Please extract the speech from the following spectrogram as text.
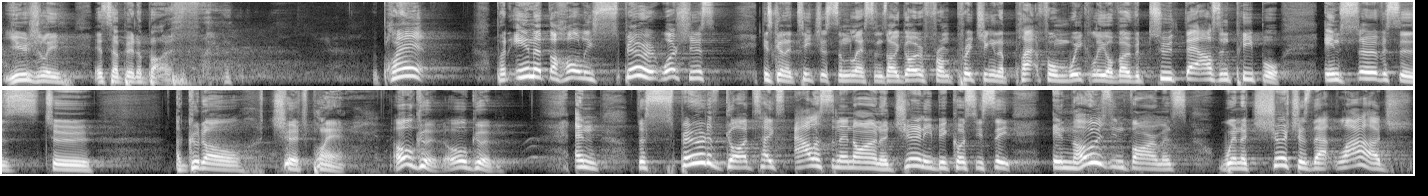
Usually it's a bit of both. we plant, but in it, the Holy Spirit, watch this, is going to teach us some lessons. I go from preaching in a platform weekly of over 2,000 people in services to a good old church plant. All good, all good. And the Spirit of God takes Allison and I on a journey because you see, in those environments, when a church is that large,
